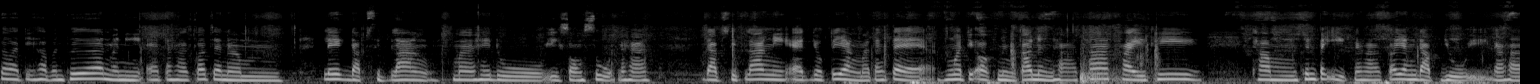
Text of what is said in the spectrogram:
สวัสดีค่ะเพื่อนๆวันนี้แอดนะคะก็จะนำเลขดับสิบล่างมาให้ดูอีก2สูตรนะคะ ดับสิบล่างนี้แอดยกตัวอย่างมาตั้งแต่งวดที่ออก191นะคะถ้าใครที่ทำขึ้นไปอีกนะคะ ก็ยังดับอยู่อีกนะคะ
